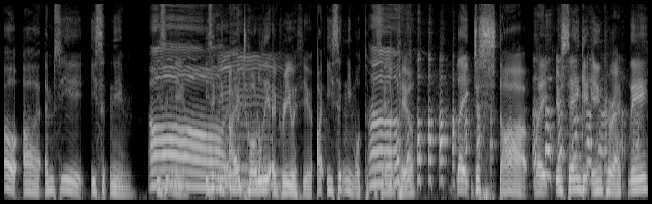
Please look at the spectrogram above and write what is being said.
oh, uh, MC Isak name. 이삭님, 이삭님, I totally agree with you. 아, 이삭님 어떻게 생각해요? like, just stop. Like, you're saying it incorrectly.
